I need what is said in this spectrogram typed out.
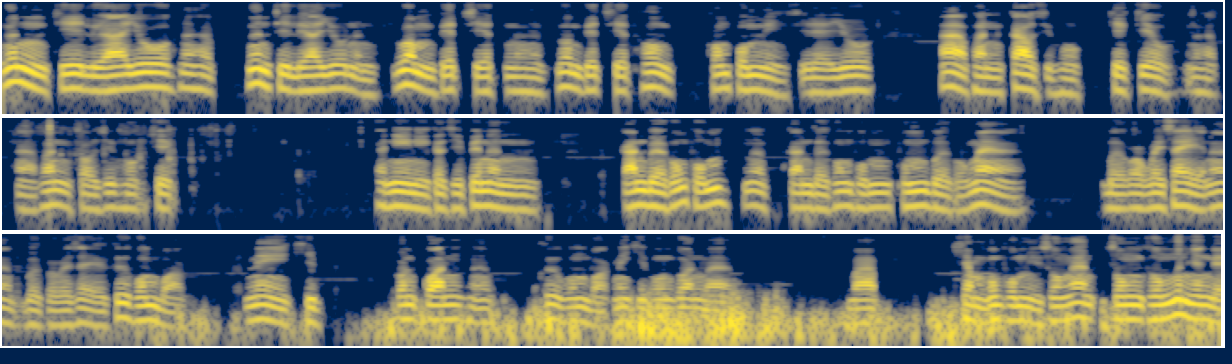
เงินที่เหลืออยู่นะครับ เงินที่เหลืออยู่นั่นร่วมเบ็ดเสร็จนะครับร่วมเบ็ดเสร็จของของผมนี่สิได้อยู่5,096เชกเกลนะครับ5,096เชกอันนี้นี่ก็สิเป็นอันการเบิกของผมนะครับการเบิกของผมผมเบิกออกมาเบิกออกไว้ใช้นะครับเบิกออกไว้ใช้ก็คือผมบอกในคลิปก่อนๆนะครับคือผมบอกในคลิปก่อนๆว่าว่า แคมป์ของผมนี่ส่งงานส่งส่งเงินจั่งใด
